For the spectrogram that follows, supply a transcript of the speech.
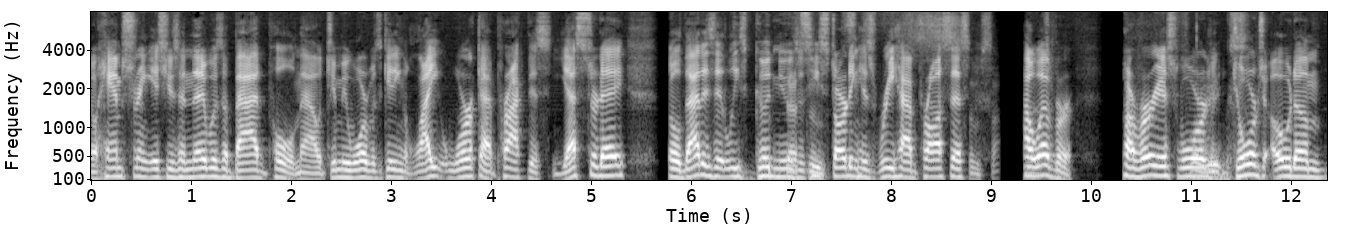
you know hamstring issues and that it was a bad pull. Now Jimmy Ward was getting light work at practice yesterday, so that is at least good news That's as he's some- starting his rehab process. Some. However, Tarvarius Ward. George Odum,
